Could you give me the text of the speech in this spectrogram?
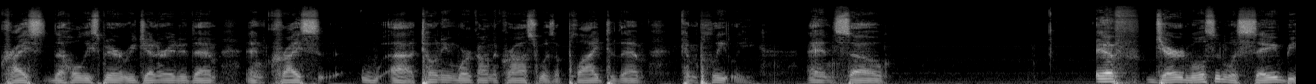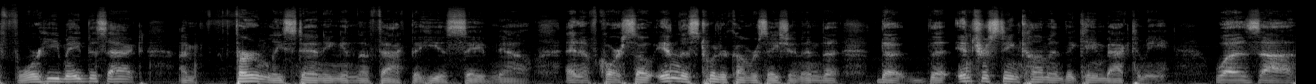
Christ, the Holy Spirit regenerated them, and Christ's uh, atoning work on the cross was applied to them completely. And so, if Jarrid Wilson was saved before he made this act, I'm firmly standing in the fact that he is saved now. And of course, so in this Twitter conversation, and the the the interesting comment that came back to me was, uh,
